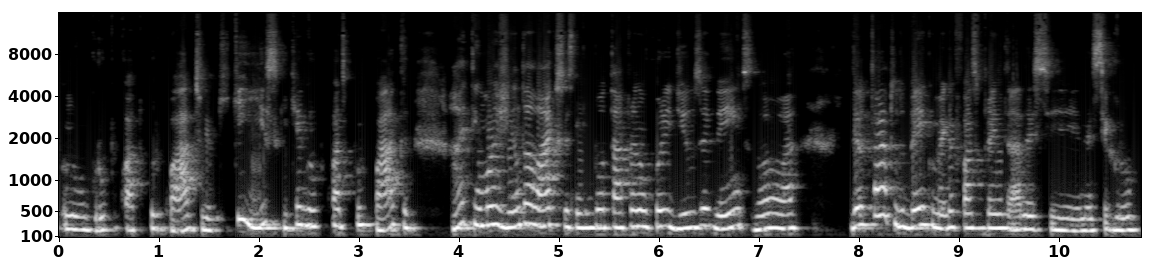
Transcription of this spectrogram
no grupo 4x4? o que, que é isso? O que, que é grupo 4x4? Ah, tem uma agenda lá que vocês têm que botar para não colidir os eventos, blá blá blá. Deu, tá, tudo bem, como é que eu faço para entrar nesse, nesse grupo?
